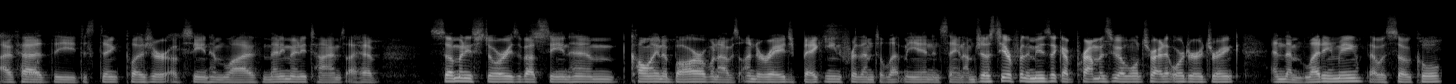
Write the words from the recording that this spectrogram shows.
I've had the distinct pleasure of seeing him live many, many times. I have so many stories about seeing him calling a bar when I was underage, begging for them to let me in and saying, "I'm just here for the music. I promise you, I won't try to order a drink," and them letting me. That was so cool.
